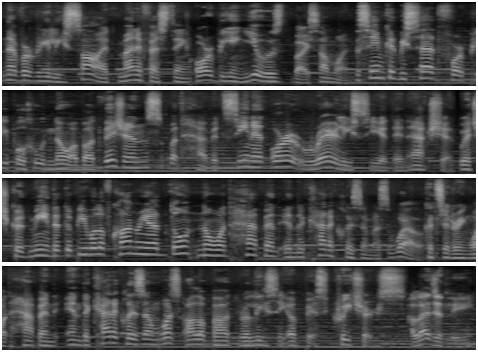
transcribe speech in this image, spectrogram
never really saw it manifesting or being used by someone. The same could be said for people who know about visions, but haven't seen it or rarely see it in action, which could mean that the people of Khaenri'ah don't know what happened in the Cataclysm as well, considering what happened in the Cataclysm was all about releasing Abyss creatures, allegedly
